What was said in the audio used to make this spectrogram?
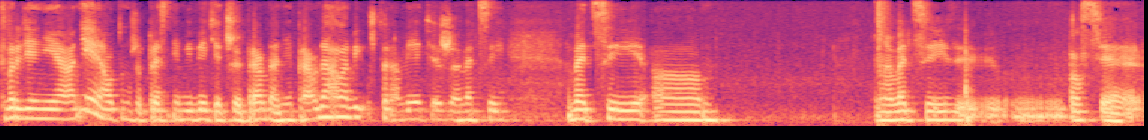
tvrdenia. Nie je o tom, že presne vy viete, čo je pravda, nepravda, ale vy už teda viete, že veci, veci, uh, veci proste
